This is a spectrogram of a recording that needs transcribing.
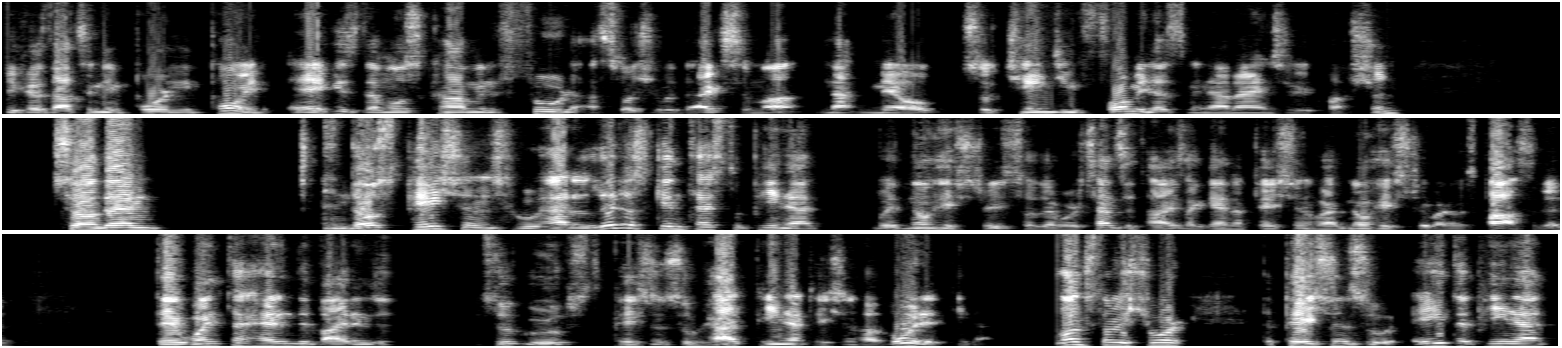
because that's an important point. Egg is the most common food associated with eczema, not milk. So changing formulas may not answer your question. So then, in those patients who had a little skin test to peanut with no history, so they were sensitized, again, a patient who had no history but it was positive, they went ahead and divided into two groups, patients who had peanut, patients who avoided peanut. Long story short, the patients who ate the peanut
